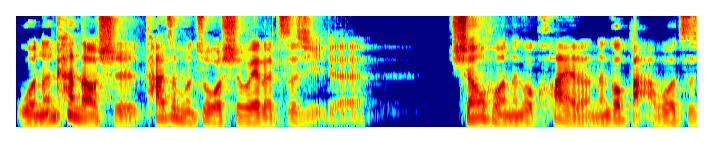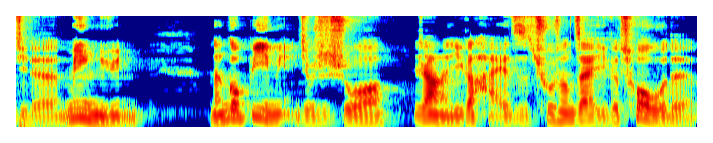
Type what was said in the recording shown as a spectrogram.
我能看到是他这么做是为了自己的生活能够快乐，能够把握自己的命运。能够避免，就是说，让一个孩子出生在一个错误的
